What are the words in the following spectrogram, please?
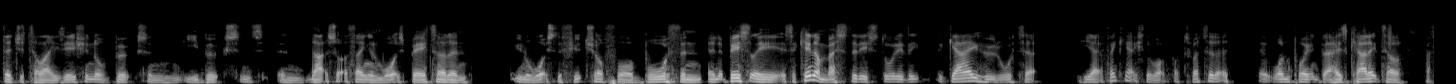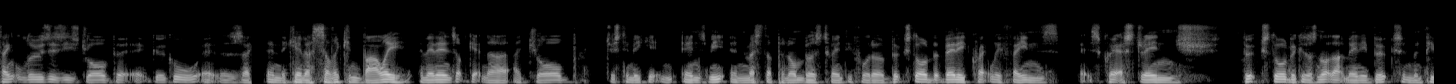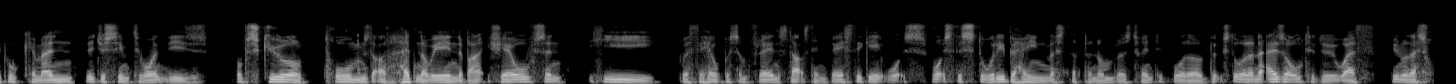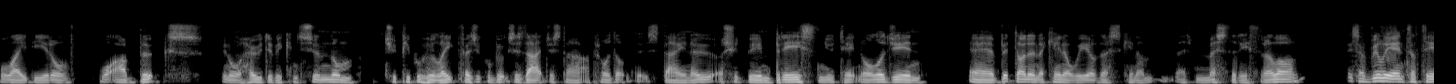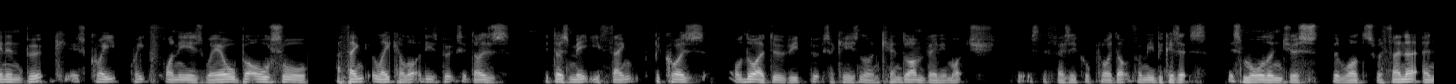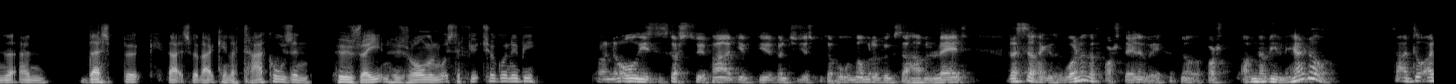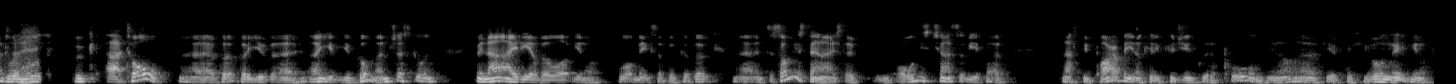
digitalization of books and e-books and, and that sort of thing and what's better and you know what's the future for both and, and it basically it's a kind of mystery story the, the guy who wrote it he I think he actually worked for Twitter at, one point but his character I think loses his job at, at Google there's a, uh, in the kind of Silicon Valley and then ends up getting a, a job just to make it ends meet in Mr. Penumbra's 24 hour bookstore but very quickly finds it's quite a strange bookstore because there's not that many books, and when people come in, they just seem to want these obscure tomes that are hidden away in the back shelves. And he, with the help of some friends, starts to investigate what's what's the story behind Mr. Penumbra's 24-hour bookstore, and it is all to do with you know this whole idea of what are books, you know, how do we consume them? Should people who like physical books, is that just a, a product that's dying out, or should we embrace new technology and uh, but done in a kind of way of this kind of this mystery thriller it's a really entertaining book. It's quite quite funny as well, but also I think like a lot of these books, it does it does make you think because although I do read books occasionally on Kindle, I'm very much it's the physical product for me because it's it's more than just the words within it, and and this book that's what that kind of tackles and who's right and who's wrong and what's the future going to be. And all these discussions we've had, you've, you've introduced a whole number of books I haven't read. This I think is one of the first anyway, if not the first I've never even heard of. I don't, I don't know the book at all, uh, but but you've, uh, you've you've got my interest going. I mean, that idea of a lot, you know, what makes a book a book, uh, and to some extent, actually, all these chats that we've had, that's been part of it. You know, could, could you include a poem? You know, uh, if, you, if you've only, you know,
